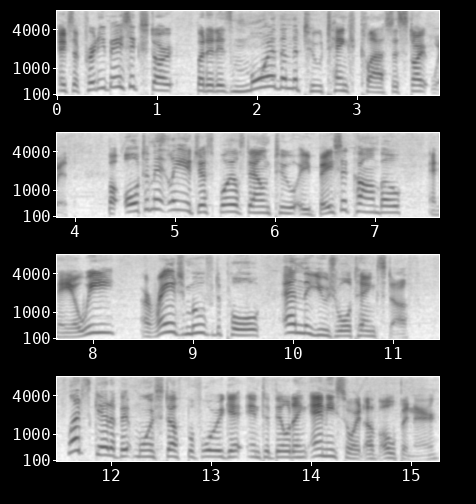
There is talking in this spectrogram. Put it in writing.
It's a pretty basic start, but it is more than the two tank classes start with. But ultimately, it just boils down to a basic combo, an AoE, a range move to pull, and the usual tank stuff. Let's get a bit more stuff before we get into building any sort of opener.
